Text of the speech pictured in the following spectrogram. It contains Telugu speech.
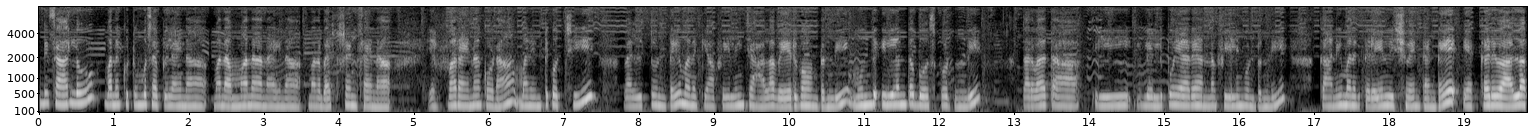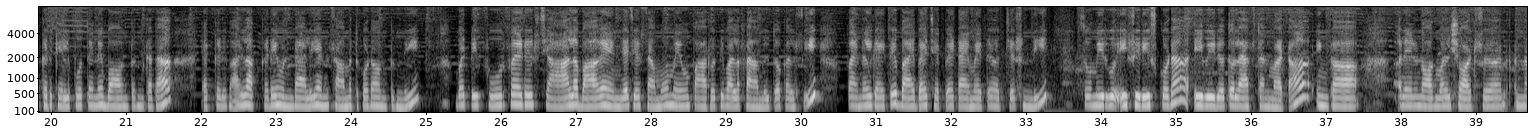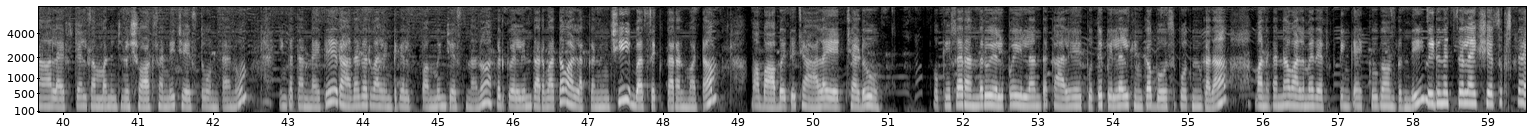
కొన్నిసార్లు మన కుటుంబ సభ్యులైనా మన అమ్మ నాన్న అయినా మన బెస్ట్ ఫ్రెండ్స్ అయినా ఎవరైనా కూడా మన ఇంటికి వచ్చి వెళ్తుంటే మనకి ఆ ఫీలింగ్ చాలా వేరుగా ఉంటుంది. ముందు ఇల్లంతా బోసిపోతుంది. తర్వాత ఇల్లు వెళ్ళిపోయారే అన్న ఫీలింగ్ ఉంటుంది. కానీ మనకు తెలియని విషయం ఏంటంటే ఎక్కడి వాళ్ళు అక్కడికి వెళ్ళిపోతేనే బాగుంటుంది కదా. ఎక్కడి వాళ్ళు అక్కడే ఉండాలి అని సామెత కూడా ఉంటుంది. బట్ ఈ ఫోర్ ఫైవ్ డేస్ చాలా బాగా ఎంజాయ్ చేసాము. మేము పార్వతి వాళ్ళ ఫ్యామిలీతో కలిసి. ఫైనల్గా అయితే బాయ్ బాయ్ చెప్పే టైం అయితే వచ్చేసింది. సో మీరు ఈ సిరీస్ కూడా ఈ వీడియోతో లాస్ట్ అనమాట ఇంకా నేను నార్మల్ షార్ట్స్ నా లైఫ్ స్టైల్ సంబంధించిన షార్ట్స్ అన్నీ చేస్తూ ఉంటాను. ఇంకా తనైతే రాధా గారు వాళ్ళ ఇంటికి వెళ్ళి పంపించేస్తున్నాను. అక్కడికి వెళ్ళిన తర్వాత వాళ్ళు అక్కడి నుంచి బస్ ఎక్కుతారనమాట మా బాబు అయితే చాలా ఏడ్చాడు. ఒకేసారి అందరూ వెళ్ళిపోయి ఇల్లంతా ఖాళీ అయిపోతే పిల్లలకి ఇంకా బోసిపోతుంది కదా. మనకన్నా వాళ్ళ మీద ఎఫెక్ట్ ఇంకా ఎక్కువగా ఉంటుంది. వీడియో నచ్చితే లైక్ షేర్ సబ్స్క్రైబ్.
